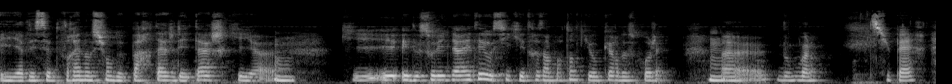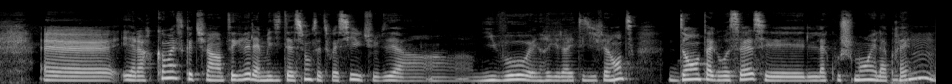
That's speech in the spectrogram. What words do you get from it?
il y avait cette vraie notion de partage des tâches qui mm qui et, de solidarité aussi qui est très importante qui est au cœur de ce projet. Mm. Donc voilà. Super. Euh, et alors, comment est-ce que tu as intégré la méditation cette fois-ci, où tu le faisais à un, niveau, à une régularité différente, dans ta grossesse et l'accouchement et l'après? Mm-hmm.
